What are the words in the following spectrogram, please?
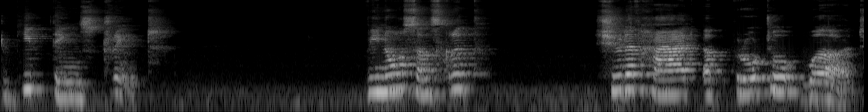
to keep things straight. We know Sanskrit should have had a proto word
